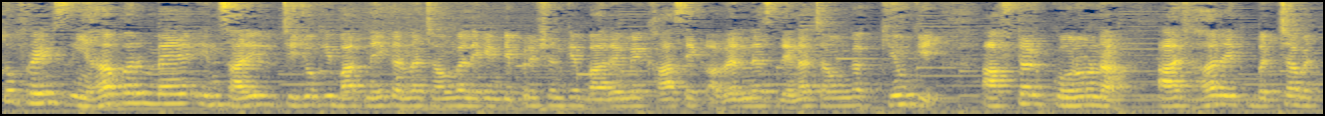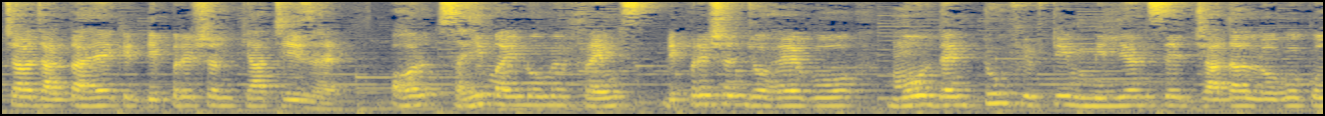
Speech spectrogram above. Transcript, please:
तो फ्रेंड्स यहाँ पर मैं इन सारी चीज़ों की बात नहीं करना चाहूँगा, लेकिन डिप्रेशन के बारे में खास एक अवेयरनेस देना चाहूँगा, क्योंकि आफ्टर कोरोना आज हर एक बच्चा बच्चा जानता है कि डिप्रेशन क्या चीज़ है। और सही मायनों में फ्रेंड्स डिप्रेशन जो है वो मोर देन 250 मिलियन से ज़्यादा लोगों को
